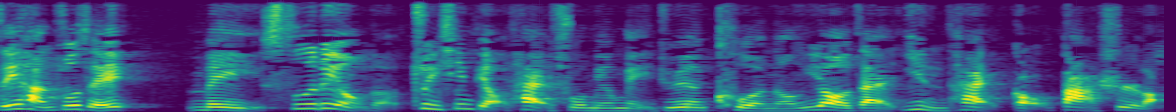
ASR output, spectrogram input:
贼喊捉贼，美司令的最新表态说明美军可能要在印太搞大事了。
